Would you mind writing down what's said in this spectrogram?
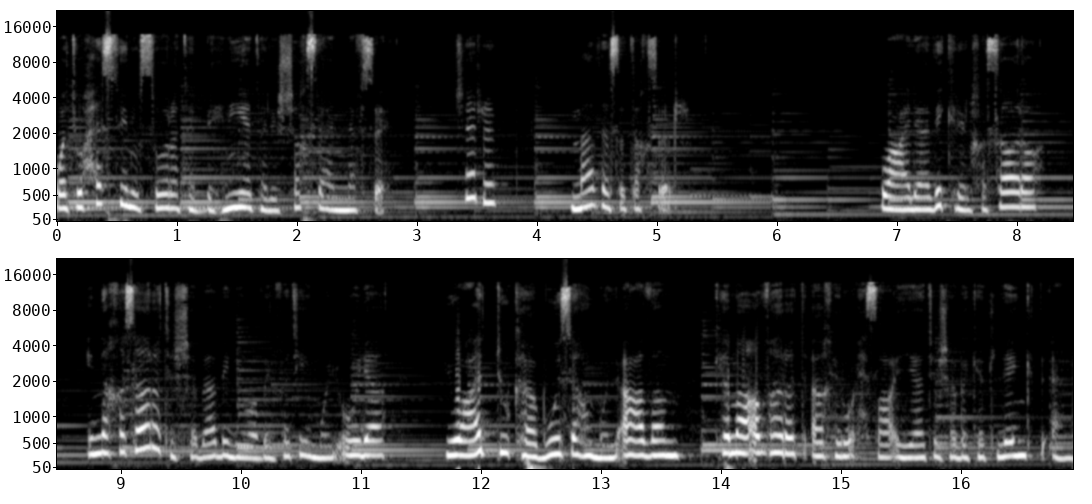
وتحسن الصورة الذهنية للشخص عن نفسه. جرب. ماذا ستخسر؟ وعلى ذكر الخسارة إن خسارة الشباب لوظيفتهم الأولى يعد كابوسهم الأعظم كما أظهرت آخر إحصائيات شبكة لينكد إن.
